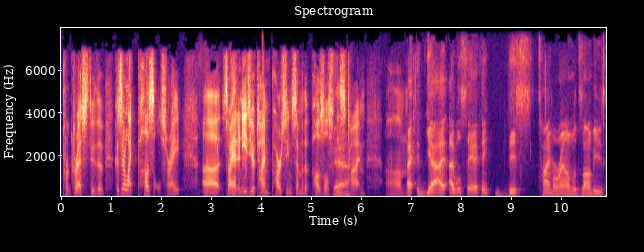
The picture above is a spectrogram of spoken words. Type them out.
progress through the because they're like puzzles, right? Uh, so I had an easier time parsing some of the puzzles this time. Um, I, yeah, I, I will say I think this time around with zombies,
